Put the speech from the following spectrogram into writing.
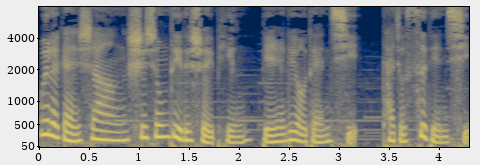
为了赶上师兄弟的水平，别人六点起，他就四点起；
